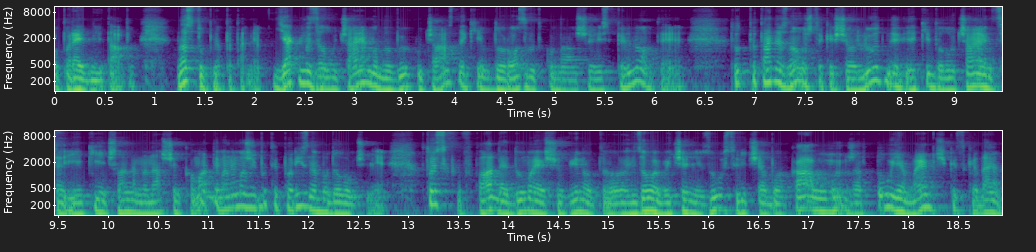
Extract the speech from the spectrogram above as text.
попередній етапи. Наступне питання: як ми залучаємо нових учасників до розвитку нашої спільноти? Тут питання знову ж таки, що люди, які долучаються і які є членами нашої команди, вони можуть бути по-різному долучені. Хтось вкладає, думає, що він от організовує вечірні зустрічі або каву, жартує, мемчики скидає.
